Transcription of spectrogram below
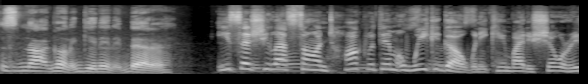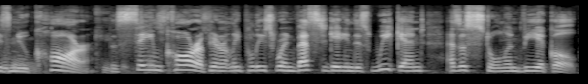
it's not going to get any better. He says she last saw and talked with him a week ago when he came by to show her his new car. The same car apparently police were investigating this weekend as a stolen vehicle.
